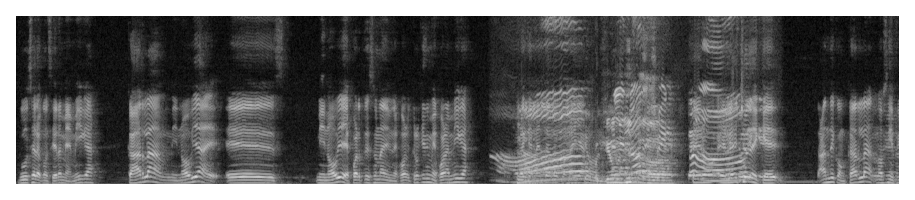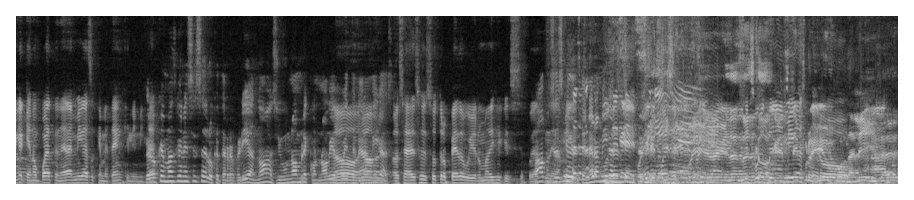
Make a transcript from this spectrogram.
Dulce la considero mi amiga. Carla, mi novia, eh, es mi novia y aparte es una de mis mejores, creo que es mi mejor amiga. Únicamente hablo con ella. Qué El error de bonito. Shrek. Pero el hecho de que ande con Carla no significa que no pueda tener amigas o que me tengan que limitar. Creo que más bien es eso de lo que te referías, ¿no? Si un hombre con novia puede tener no, amigas. O sea, eso es otro pedo, güey. Yo nomás dije que sí se puede No, tener pues es que amigas. de tener amigas Pues es que sí puede. no, es como que tener esté amigas, prohibido pero- por la ley, ¿sabes?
